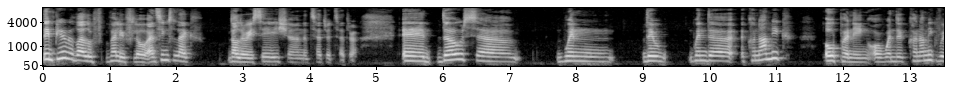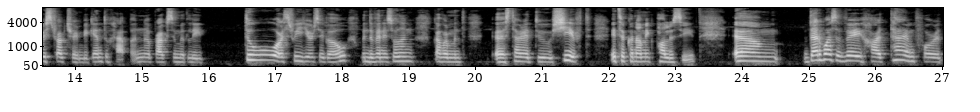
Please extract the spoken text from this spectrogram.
the imperial value, value flow and things like dollarization, etc., etc. Uh, those uh, when they when the economic opening or when the economic restructuring began to happen approximately two or three years ago when the venezuelan government uh, started to shift its economic policy um, that was a very hard time for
